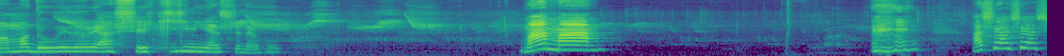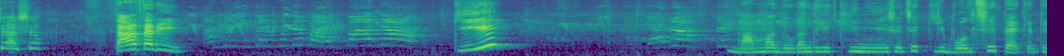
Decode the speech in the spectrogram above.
মাম্মা দৌড়ে দৌড়ে আসছে, কি নিয়ে আসছে দেখো। মাম মাম। আসো আসো আসো আসো। তাড়াতাড়ি। কি? মাম্মা দোকান থেকে কি নিয়ে এসেছে, কি বলছে, প্যাকেটে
